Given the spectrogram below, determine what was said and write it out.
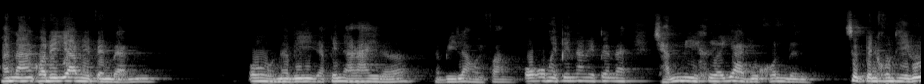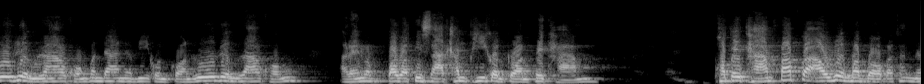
พระนางคอดิยาไม่เป็นแบบนี้ โอ้ นบีจะเป็นอะไรเหรอนบีเล่าให้ฟังโอ้โอ้ไม่เป็นไรไม่เป็นไร ฉันมีเครือญาติอยู่คนหนึ่ง ซึ่งเป็นคนที่รู้เรื่องราวของบรรดานบีก่อนๆรู้เรื่องราวของอะไรนะประวัติศาสตร์คัมภีร์ก่อนๆไปถาม พอไปถามปั๊บก็เอาเรื่องมาบอกกับท่านน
